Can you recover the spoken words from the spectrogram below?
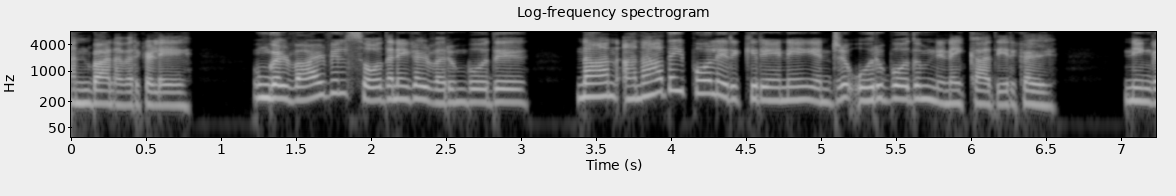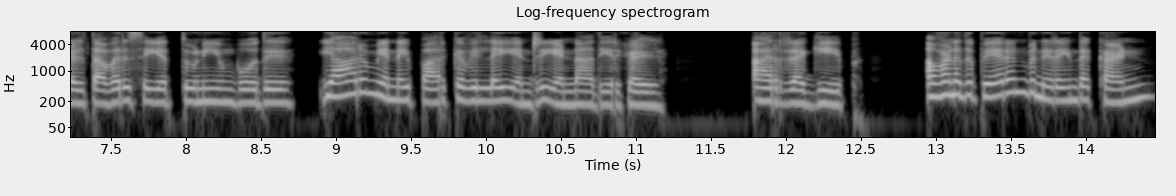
அன்பானவர்களே உங்கள் வாழ்வில் சோதனைகள் வரும்போது நான் அனாதை போல் இருக்கிறேனே என்று ஒருபோதும் நினைக்காதீர்கள். நீங்கள் தவறு செய்யத் துணியும் போது யாரும் என்னை பார்க்கவில்லை என்று எண்ணாதீர்கள். அர் ரகீப் அவனது பேரன்பு நிறைந்த கண்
